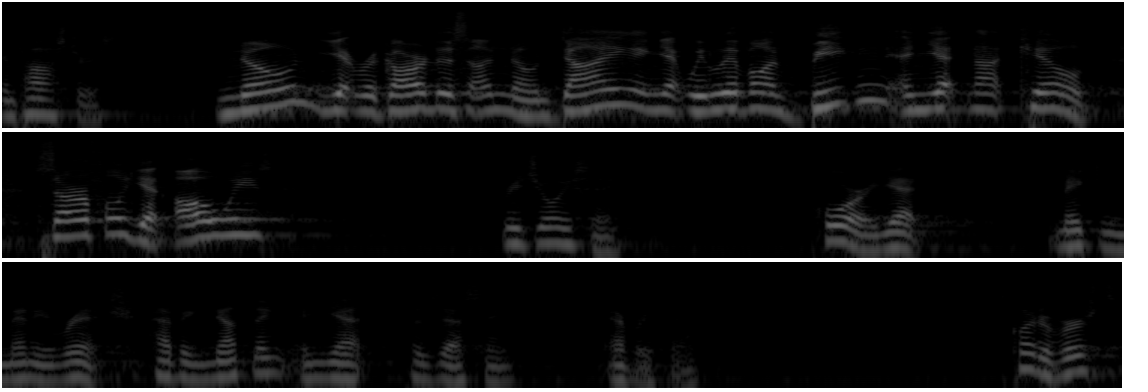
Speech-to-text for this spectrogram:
impostors, known yet regarded as unknown, dying and yet we live on, beaten and yet not killed, sorrowful yet always rejoicing, poor yet making many rich, having nothing and yet possessing everything. It's quite a verse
